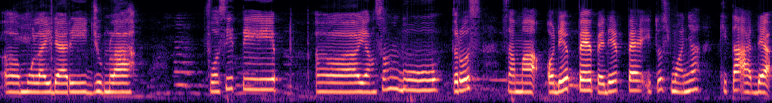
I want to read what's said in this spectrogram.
Eh, mulai dari jumlah positif, eh, yang sembuh, terus sama ODP, PDP itu semuanya kita ada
